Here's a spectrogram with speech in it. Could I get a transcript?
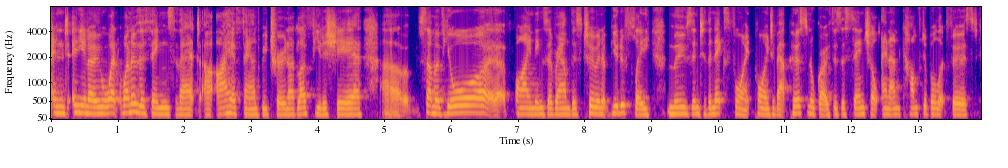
And, you know, what one of the things that uh, I have found to be true, and I'd love for you to share uh, some of your uh, findings around this too, and it beautifully moves into the next point point about personal growth is essential and uncomfortable at first,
